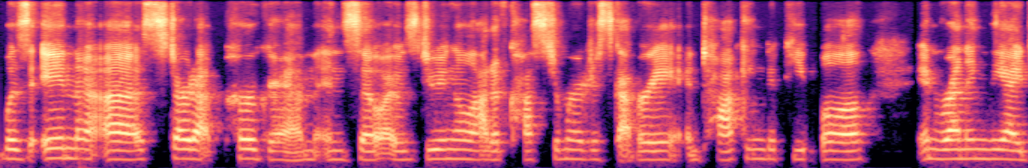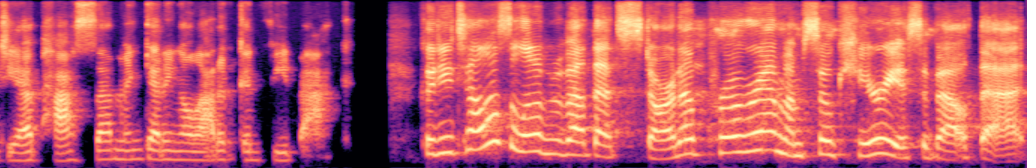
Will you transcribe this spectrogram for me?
was in a startup program. And so I was doing a lot of customer discovery and talking to people and running the idea past them and getting a lot of good feedback. Could you tell us a little bit about that startup program? I'm so curious about that.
